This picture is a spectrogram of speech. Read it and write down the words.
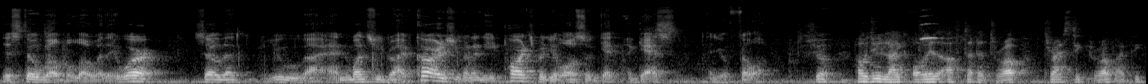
they're still well below where they were. So that you, uh, and once you drive cars, you're going to need parts, but you'll also get a gas and you'll fill up. Sure. How do you like oil after the drop, drastic drop? I think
